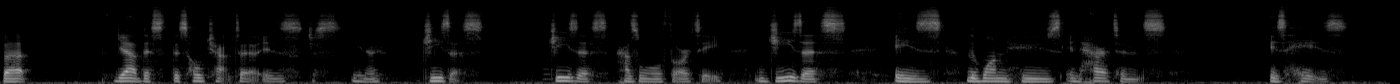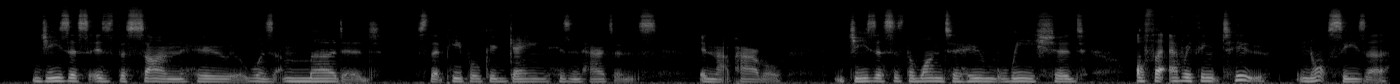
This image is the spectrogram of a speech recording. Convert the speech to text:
But yeah, this this whole chapter is just you know Jesus. Jesus has all authority. Jesus is the one whose inheritance is his. Jesus is the son who was murdered so that people could gain his inheritance in that parable. Jesus is the one to whom we should offer everything to, not Caesar,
